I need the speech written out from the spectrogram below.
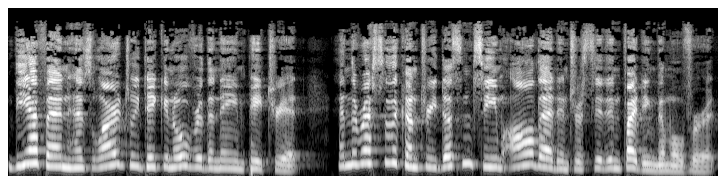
The FN has largely taken over the name Patriot, and the rest of the country doesn't seem all that interested in fighting them over it.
